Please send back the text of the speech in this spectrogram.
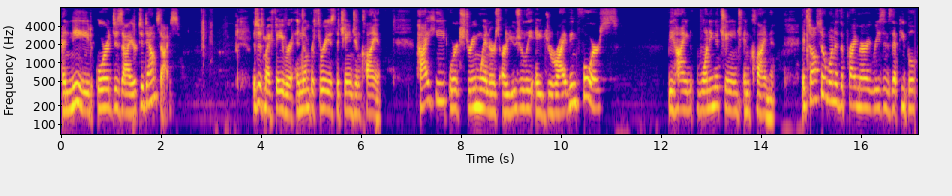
a need or a desire to downsize. This is my favorite. And number three is the change in climate. High heat or extreme winters are usually a driving force behind wanting a change in climate. It's also one of the primary reasons that people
